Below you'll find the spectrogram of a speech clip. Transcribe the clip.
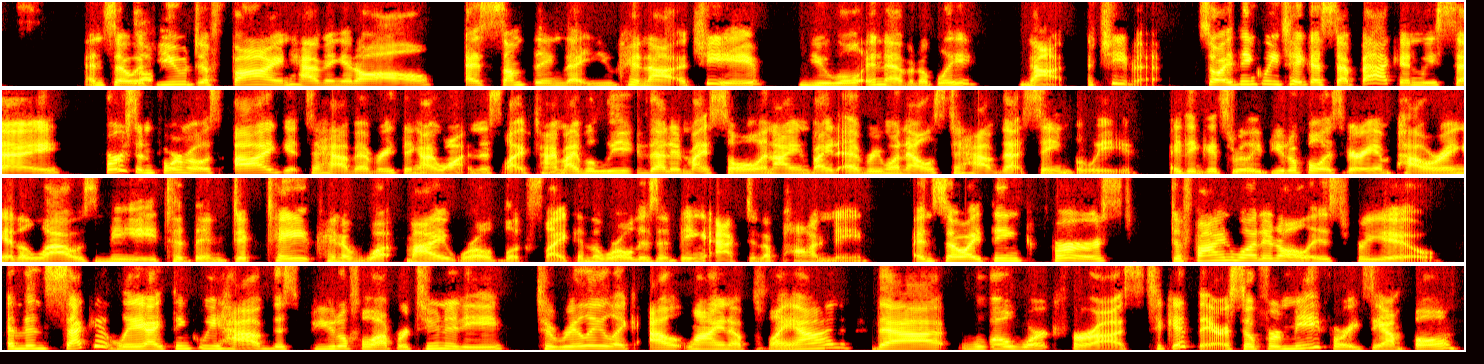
And so, Love if you define having it all as something that you cannot achieve, you will inevitably not achieve it. So I think we take a step back and we say, first and foremost, I get to have everything I want in this lifetime. I believe that in my soul, and I invite everyone else to have that same belief. I think it's really beautiful. It's very empowering. It allows me to then dictate kind of what my world looks like, and the world isn't being acted upon me. And so I think first, define what it all is for you. And then secondly, I think we have this beautiful opportunity to really like outline a plan that will work for us to get there. So for me, for example,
